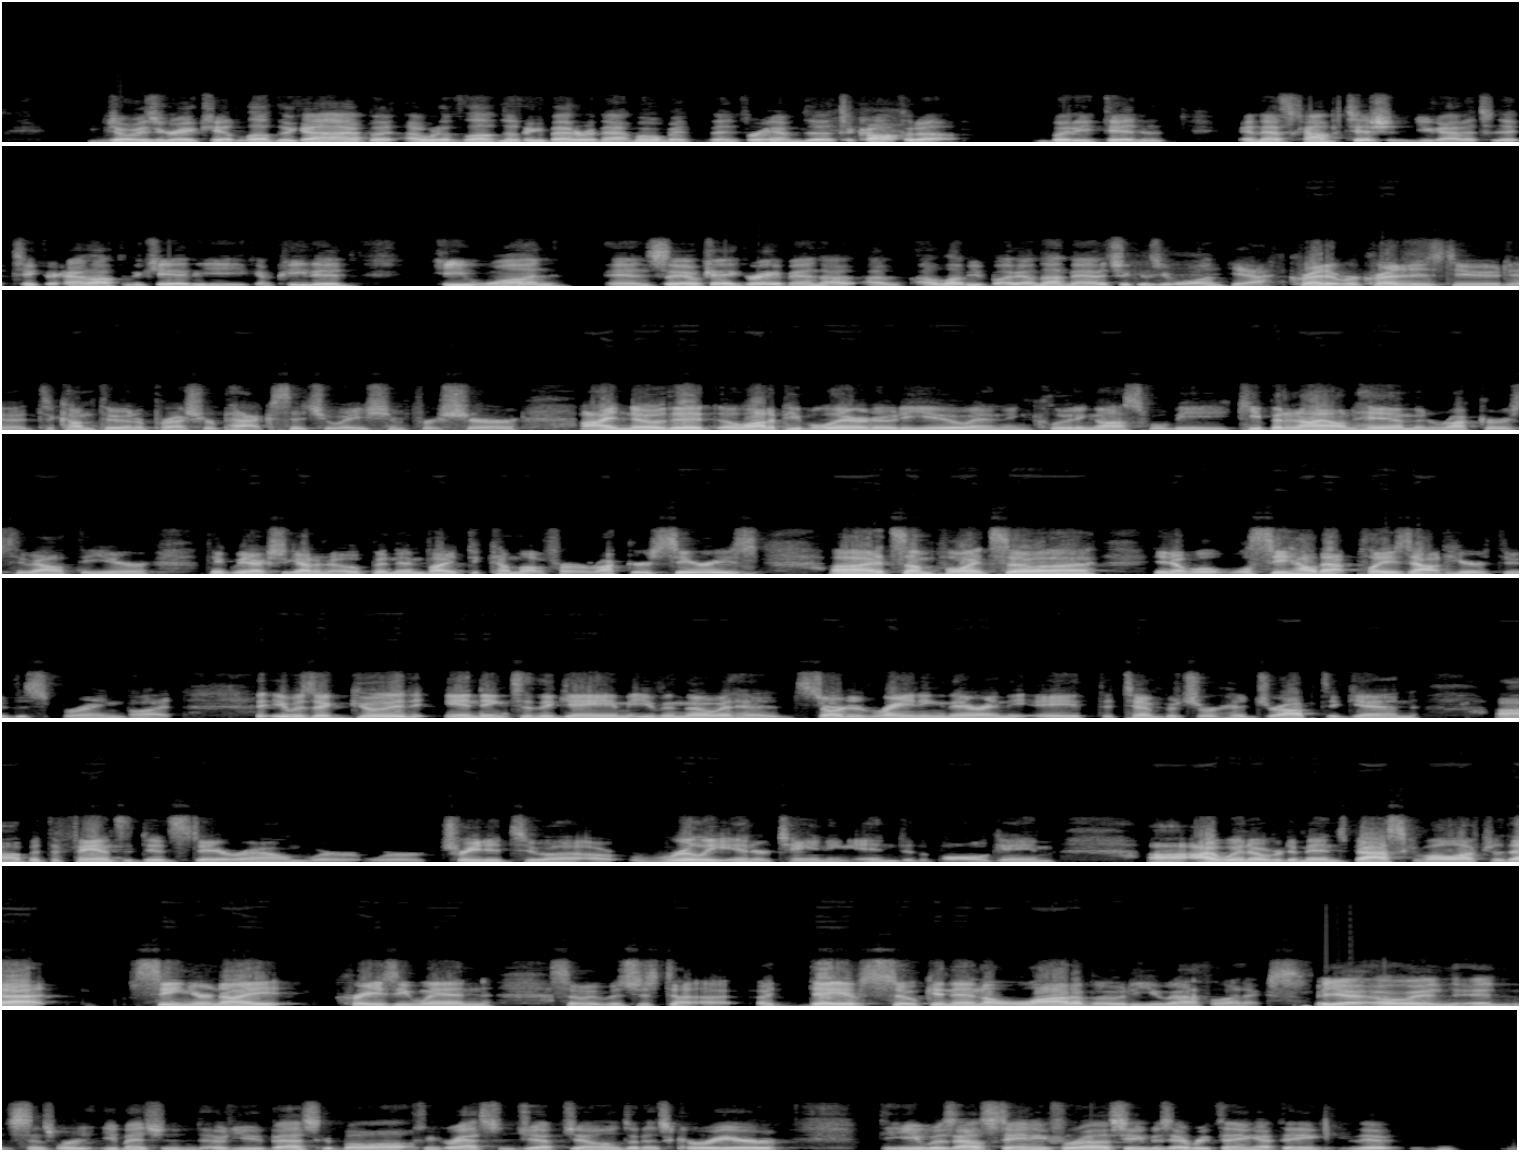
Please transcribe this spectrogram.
Joey's a great kid, love the guy, but I would have loved nothing better in that moment than for him to to cough it up. But he didn't and that's competition. You got to take your hat off to the kid. He competed, he won, and say, okay, great, man. I, I, I love you, buddy. I'm not mad at you because you won. Yeah, credit where credit is due to, to come through in a pressure pack situation for sure. I know that a lot of people there at ODU and including us will be keeping an eye on him and Rutgers throughout the year. I think we actually got an open invite to come up for a Rutgers series uh, at some point. So, uh, you know, we'll, we'll see how that plays out here through the spring. But it was a good ending to the game, even though it had started raining there in the eighth. The temperature had dropped again. Uh, but the fans that did stay around were were treated to a, a really entertaining end to the ball game. Uh, I went over to men's basketball after that senior night, crazy win. So it was just a, a day of soaking in a lot of ODU athletics. Yeah. Oh, and and since we're you mentioned ODU basketball, congrats to Jeff Jones on his career. He was outstanding for us. He was everything I think that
